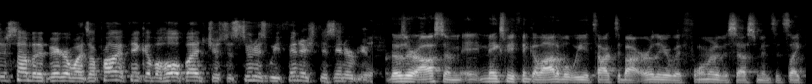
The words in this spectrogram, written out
are some of the bigger ones. I'll probably think of a whole bunch just as soon as we finish this interview. Those are awesome. It makes me think a lot of what we had talked about earlier with formative assessments. It's like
